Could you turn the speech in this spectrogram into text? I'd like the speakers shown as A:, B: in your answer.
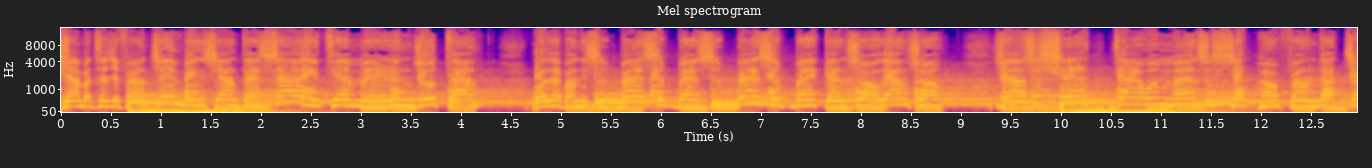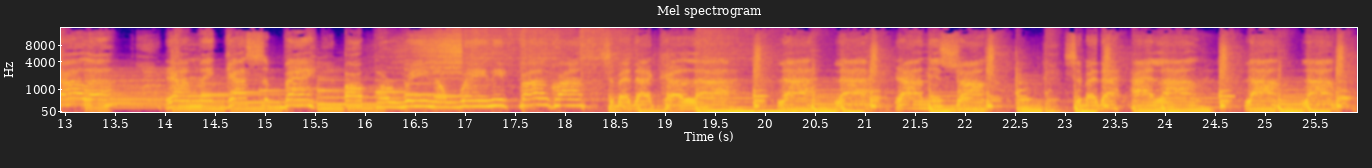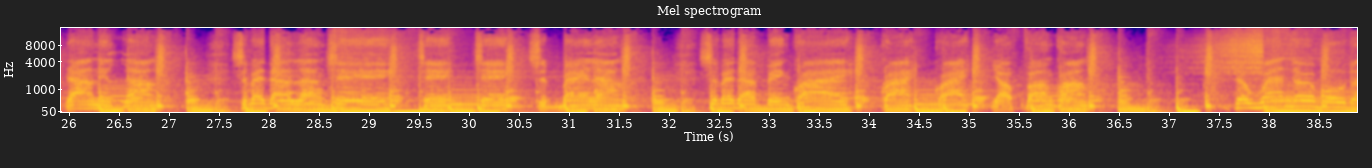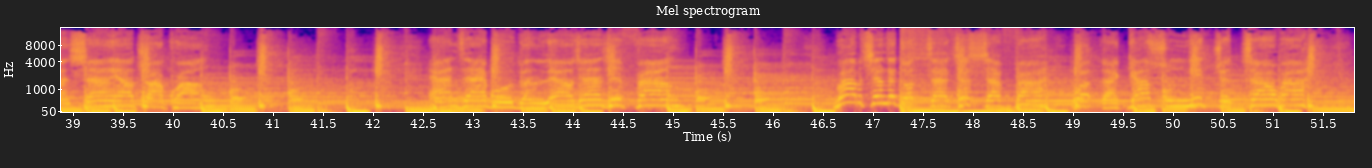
A: 想把自己放进冰箱，待下一天没人煮汤。我来帮你十倍、十倍、十倍、十倍，感受凉爽。就是现在，我们是时候放大招了，让每个十倍 Operino 为你疯狂。十倍的可乐，啦啦，让你爽；十倍的海浪，浪浪，让你浪；十倍的冷气，气气，十倍凉；十倍的冰块。快快要疯狂，这温度不断想要抓狂，汗在不断流着脂肪。我不想再躲在这沙发，我来告诉你绝招吧，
